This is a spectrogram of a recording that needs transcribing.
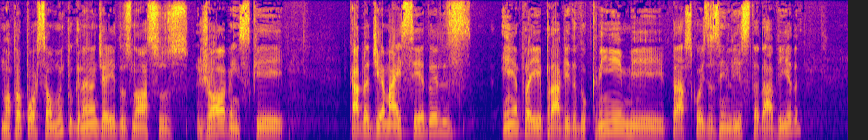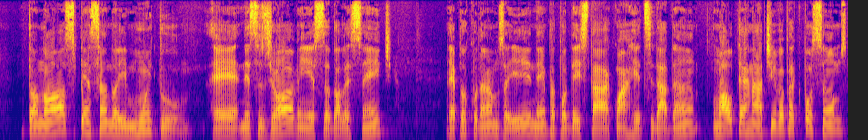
numa proporção muito grande aí dos nossos jovens que cada dia mais cedo eles entram aí para a vida do crime, para as coisas ilícitas da vida. Então nós pensando aí muito é, nesses jovens, esses adolescentes, é, procuramos aí, né, para poder estar com a rede cidadã, uma alternativa para que possamos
